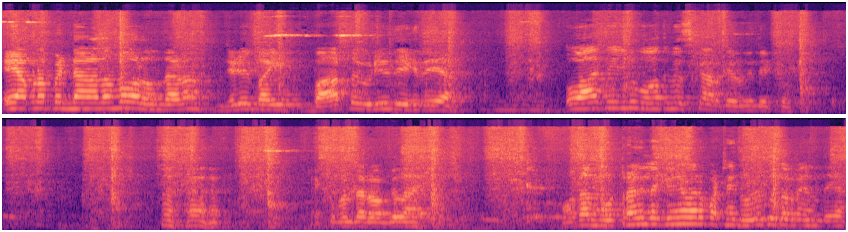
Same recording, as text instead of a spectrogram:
ਇਹ ਆਪਣਾ ਪਿੰਡਾਂ ਵਾਲਾ ਦਾ ਮਾਹੌਲ ਹੁੰਦਾ ਨਾ, ਜਿਹੜੇ ਬਾਈ ਬਾਹਰ ਤੋਂ ਵੀਡੀਓ ਦੇਖਦੇ ਆ। ਉਹ ਆਹ ਚੀਜ਼ ਨੂੰ ਬਹੁਤ ਮਿਸ ਕਰਦੇ ਹੋਣਗੇ, ਦੇਖੋ। ਇੱਕ ਬੰਦਾ ਰੁੱਗ ਲਾਏ ਉਹ ਤਾਂ ਮੋਟਰਾਂ ਵੀ ਲੱਗੀਆਂ, ਪਰ ਪੱਠੇ ਥੋੜੇ ਕੁਤਰਨੇ ਹੁੰਦੇ ਆ।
